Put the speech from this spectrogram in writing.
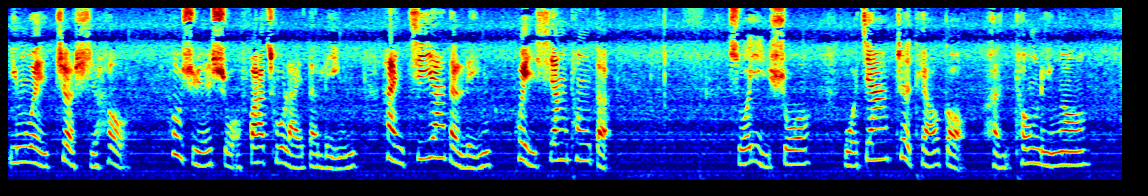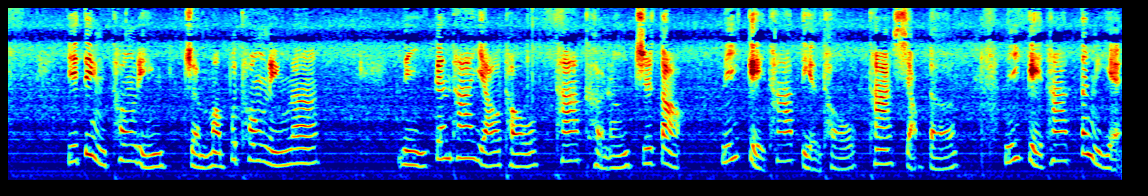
因为这时候后学所发出来的铃和鸡鸭的铃会相通的。所以说，我家这条狗很通灵哦。一定通灵，怎么不通灵呢？你跟他摇头，他可能知道；你给他点头，他晓得；你给他瞪眼，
